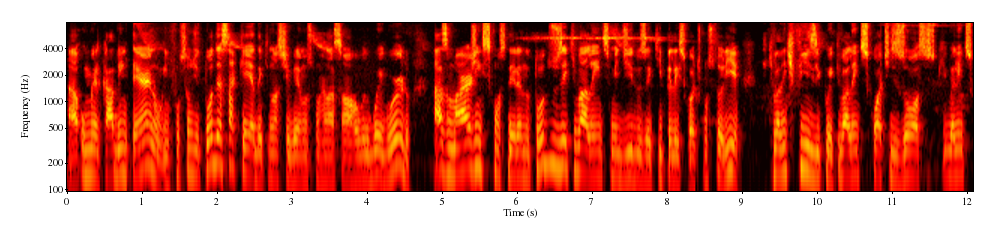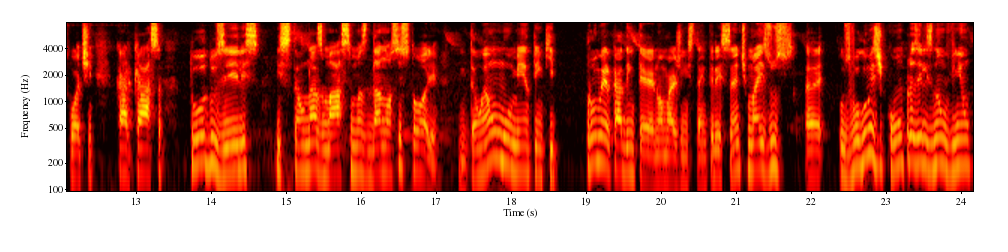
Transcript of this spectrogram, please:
uh, o mercado interno, em função de toda essa queda que nós tivemos com relação à roupa do boi gordo, as margens, considerando todos os equivalentes medidos aqui pela Scott Consultoria, equivalente físico, equivalente Scott de ossos, equivalente Scott carcaça, todos eles estão nas máximas da nossa história. Então é um momento em que para o mercado interno a margem está interessante, mas os, uh, os volumes de compras eles não vinham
